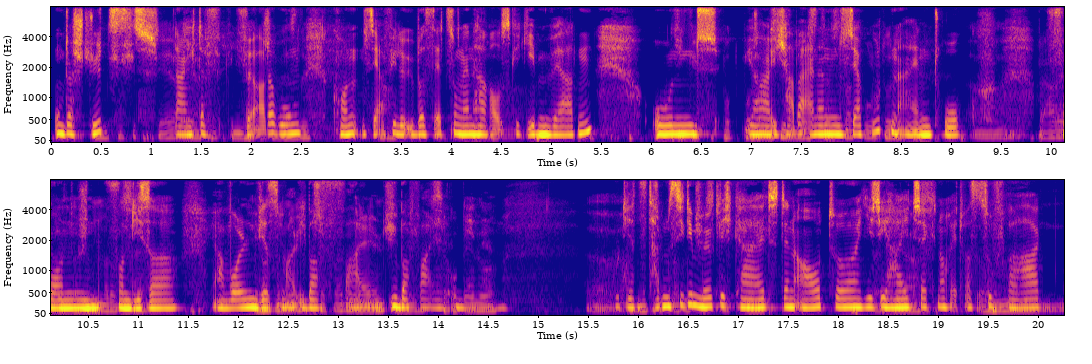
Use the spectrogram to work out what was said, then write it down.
unterstützt. Dank der Förderung konnten sehr viele Übersetzungen herausgegeben werden. Und ja, ich habe einen sehr guten Eindruck von, von dieser, ja, wollen wir es mal überfallen, Überfall nennen. Gut, jetzt haben Sie die Möglichkeit, den Autor Jiří Hajcek noch etwas zu fragen.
